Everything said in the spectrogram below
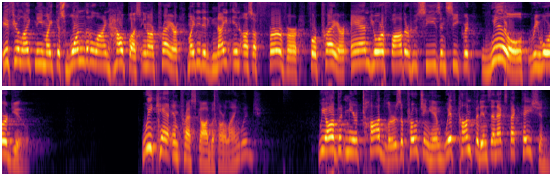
if you're like me, might this one little line help us in our prayer? Might it ignite in us a fervor for prayer? And your Father who sees in secret will reward you. We can't impress God with our language. We are but mere toddlers approaching Him with confidence and expectation.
